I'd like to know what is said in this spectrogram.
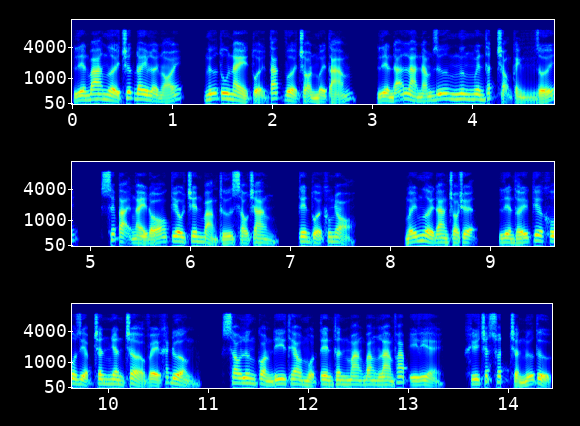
Liền ba người trước đây lời nói, nữ tu này tuổi tác vừa tròn mười tám, liền đã là nắm giữ ngưng nguyên thất trọng cảnh giới, xếp tại ngày đó kêu trên bảng thứ sáu trang, tên tuổi không nhỏ. Mấy người đang trò chuyện, liền thấy kia khô diệp chân nhân trở về khách đường, sau lưng còn đi theo một tên thân mang băng lam pháp ý ỉa khí chất xuất trần nữ tử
